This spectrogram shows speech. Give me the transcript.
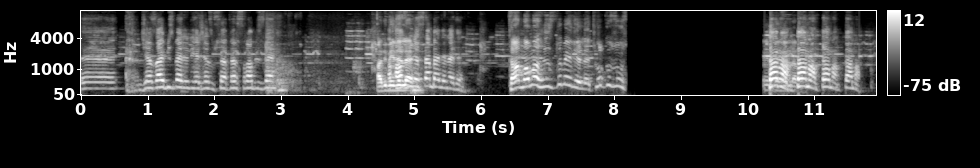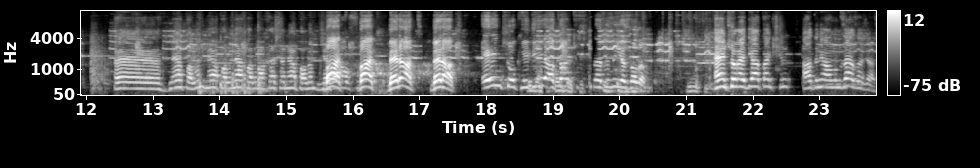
Ee, cezayı biz belirleyeceğiz bu sefer sıra bizde. Hadi Az belirle. önce sen belirledin. Tamam ama hızlı belirle. Çok uzun. Tamam Belirle. tamam tamam tamam. Ee, ne yapalım ne yapalım ne yapalım arkadaşlar ne yapalım? Ceza Bak olsun. bak Berat Berat en çok hediye atan kişinin adını yazalım. En çok hediye atan kişinin adını alnımıza yazacağız.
